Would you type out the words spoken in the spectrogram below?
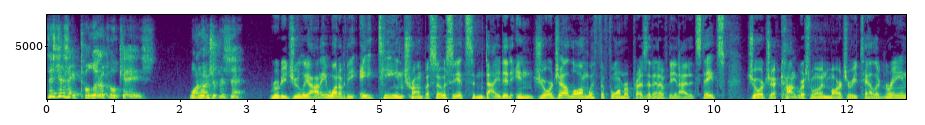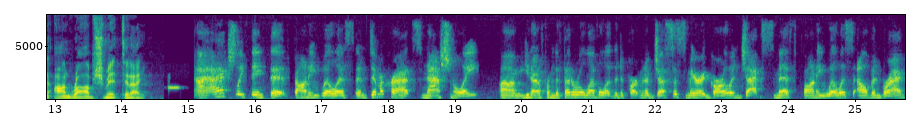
This is a political case 100%. Rudy Giuliani, one of the 18 Trump associates indicted in Georgia, along with the former president of the United States, Georgia Congresswoman Marjorie Taylor Greene, on Rob Schmitt tonight. I actually think that Fani Willis and Democrats nationally, um, you know, from the federal level at the Department of Justice, Merrick Garland, Jack Smith, Fani Willis, Alvin Bragg,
